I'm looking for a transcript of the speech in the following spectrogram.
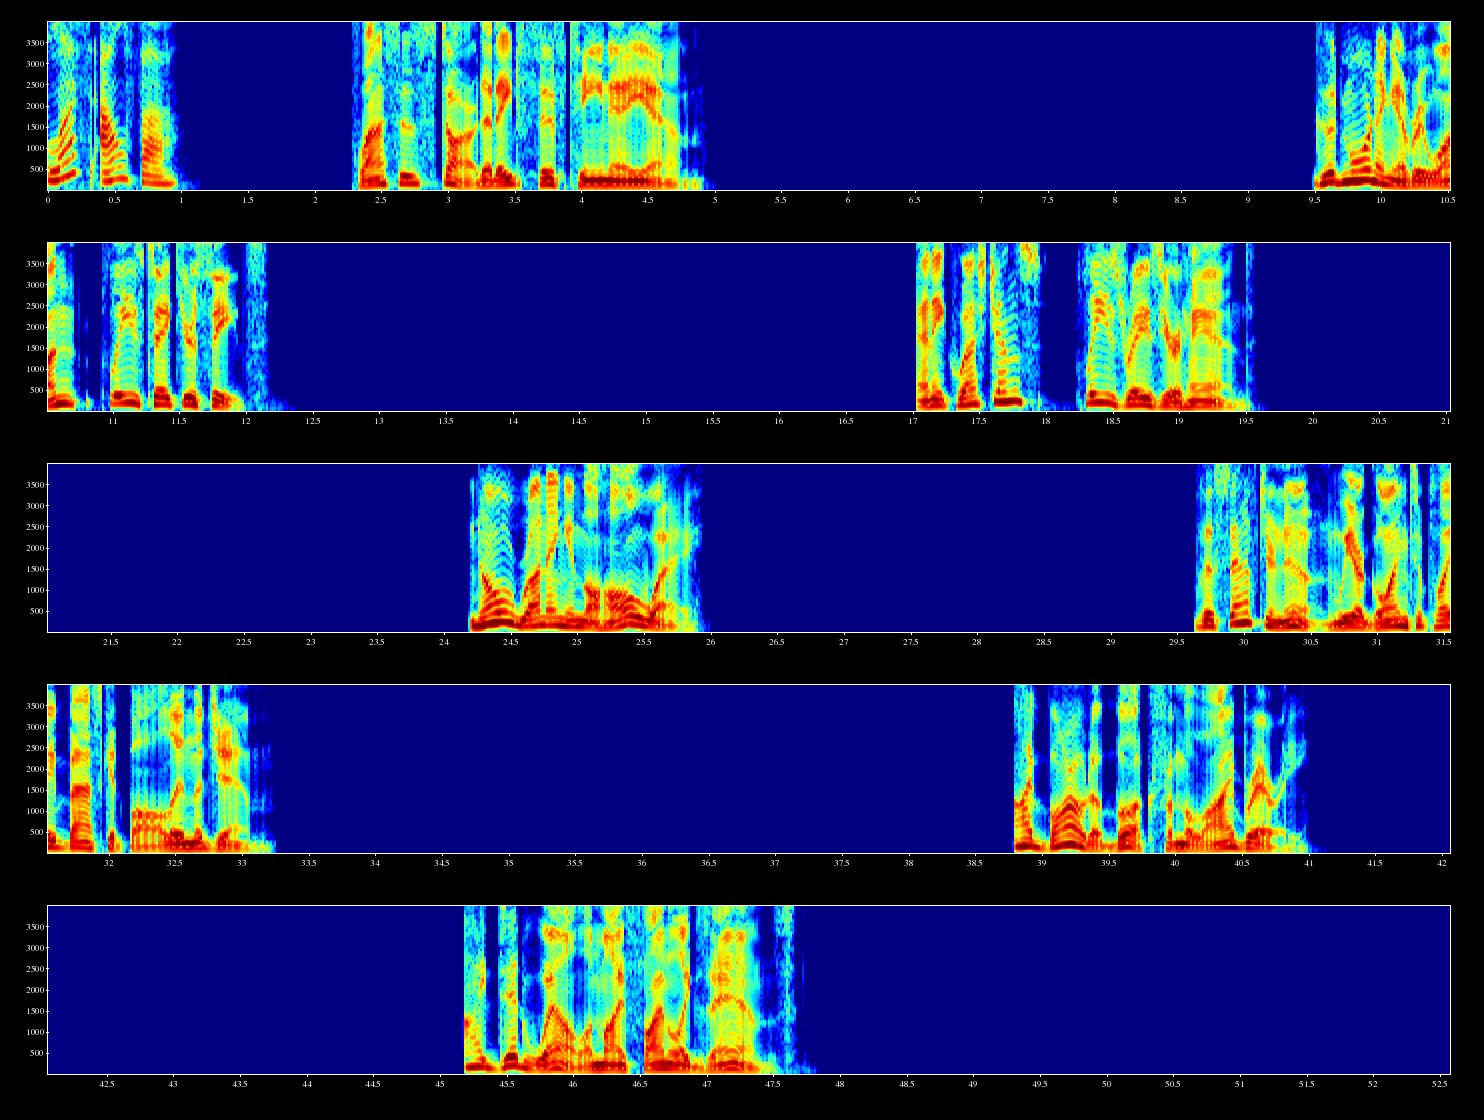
plus alpha. Classes start at 8:15 a.m. Good morning, everyone. Please take your seats. Any questions? Please raise your hand. No running in the hallway. This afternoon, we are going to play basketball in the gym. I borrowed a book from the library. I did well on my final exams.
